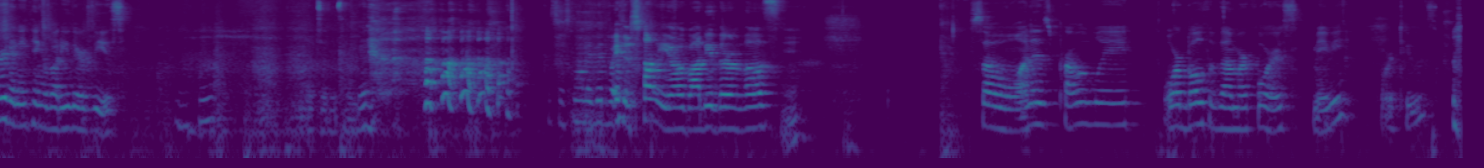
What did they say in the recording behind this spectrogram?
heard anything about either of these. Mm-hmm. That doesn't sound good. This is not a good way to tell you about either of those. Mm. So one is probably, or both of them are fours, maybe, or twos,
